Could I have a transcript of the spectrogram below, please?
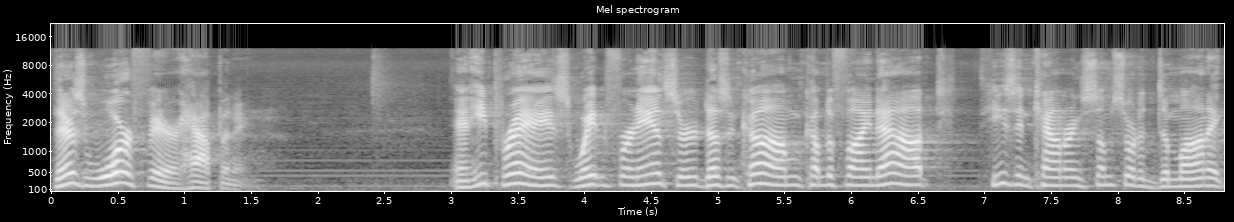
There's warfare happening. And he prays, waiting for an answer, doesn't come. Come to find out, he's encountering some sort of demonic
